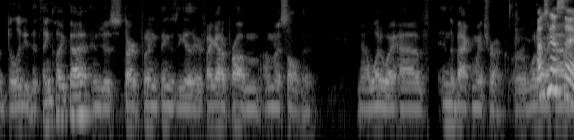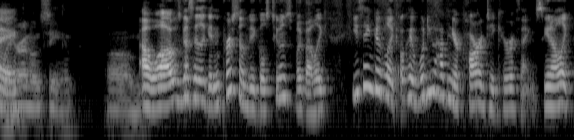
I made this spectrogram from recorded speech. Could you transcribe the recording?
ability to think like that and just start putting things together. If i got a problem i'm going to solve it. Now what do i have in the back of my truck? Or what do I i, was gonna have say- laying around on scene um, Oh well, I was gonna say like in personal vehicles too and stuff like that. Like you think of like, okay, what do you have in your car to take care of things? You know, like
